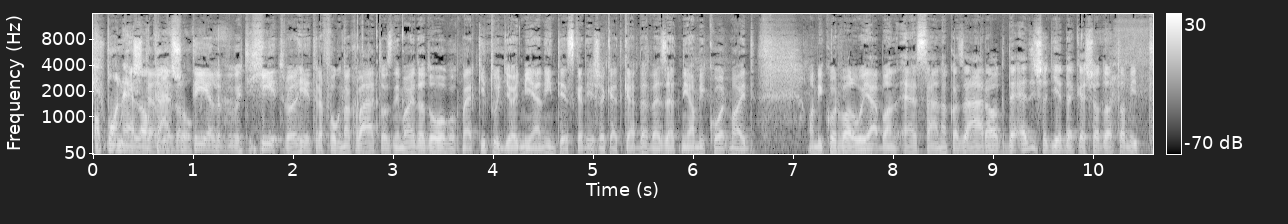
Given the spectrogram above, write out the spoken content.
a panellakások. Ez a tél, hogy hétről hétre fognak változni majd a dolgok, mert ki tudja, hogy milyen intézkedéseket kell bevezetni, amikor majd, amikor valójában elszállnak az árak de ez is egy érdekes adat, amit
